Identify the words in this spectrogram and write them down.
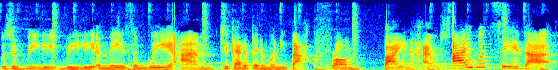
was a really, really amazing way um, to get a bit of money back from buying a house. I would say that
